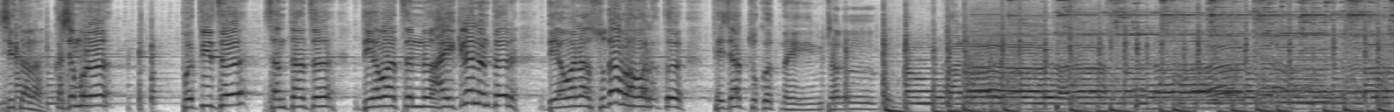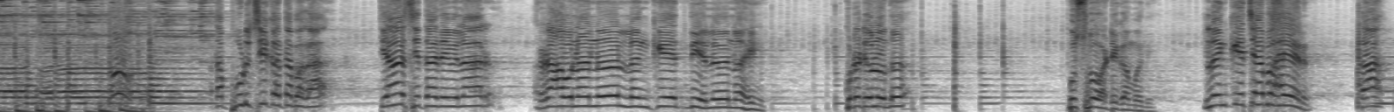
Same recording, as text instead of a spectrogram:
सीताला. कशामुळं? पतीचं संतांचं देवाचं न ऐकल्यानंतर देवाला सुद्धा भावं लागतं. त्याच्यात चुकत नाही विठ्ठल. हो, आता पुढची कथा बघा. त्या सीतादेवीला रावणानं लंकेत नेलं नाही. कुठं ठेवलं होतं? पुष्पवाटिकामध्ये. लंकेच्या बाहेर. का?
